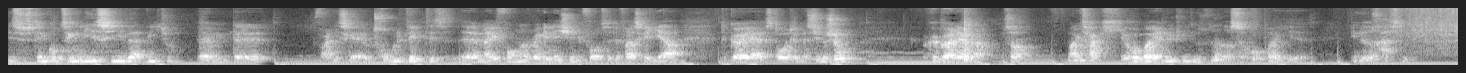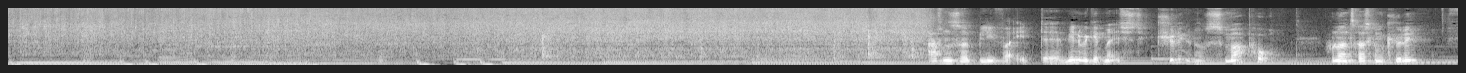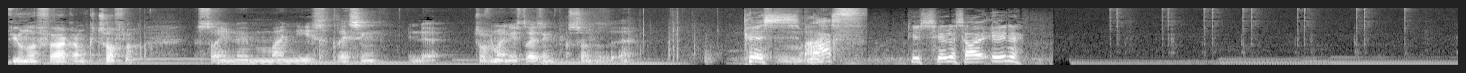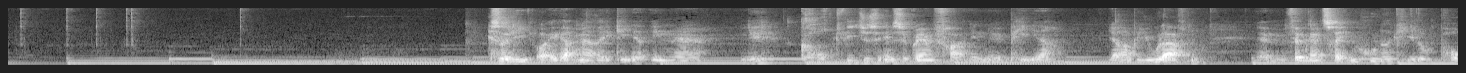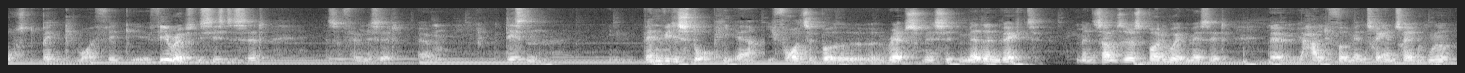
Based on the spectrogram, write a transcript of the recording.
Jeg synes, det er en god ting lige at sige i hver video, øhm, da det faktisk er utrolig vigtigt, øh, at I får noget recognition i forhold til, det faktisk er jer, der gør, jer jeg står i den her situation, og kan gøre det, jeg gør. Så mange tak. Jeg håber, I har nyt videoen videre, og så håber I, øh, I nyder resten. Resten så bliver et øh, mindre kylling og noget smør på. 150 gram kylling, 440 gram kartofler, så en øh, mayonnaise dressing, en øh, kartoffel mayonnaise dressing og sådan noget øh, Pis, Max. Det sætter sig inde. Jeg sidder lige og er i gang med at redigere en øh, lille kort video til Instagram fra en øh, PR, jeg ramte juleaften. Øhm, 5x3 med 100 kilo post bænk, hvor jeg fik øh, 4 reps i sidste sæt, altså 5. sæt. Øhm, det er sådan en vanvittig stor PR i forhold til både reps-mæssigt med den vægt, men samtidig også bodyweight-mæssigt. Øhm, jeg har aldrig fået mere end 3 3 100.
